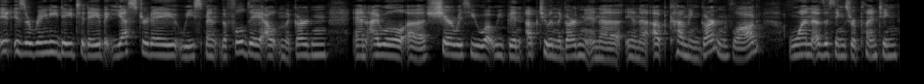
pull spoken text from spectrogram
It is a rainy day today, but yesterday we spent the full day out in the garden, and I will uh, share with you what we've been up to in the garden in a in an upcoming garden vlog. One of the things we're planting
